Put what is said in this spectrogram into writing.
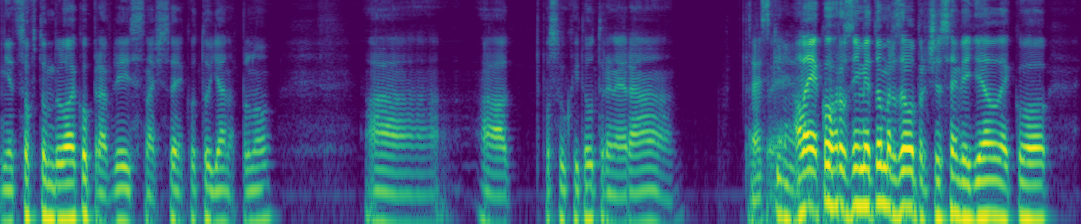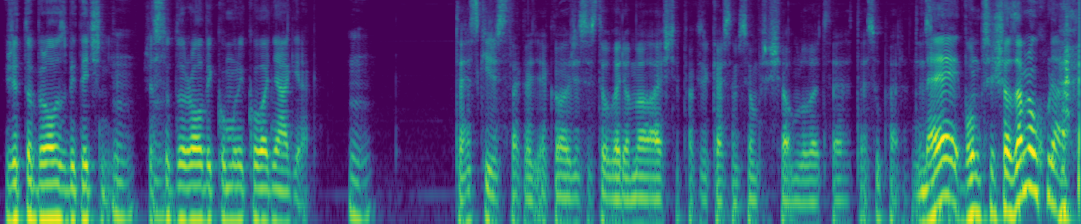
něco v tom bylo jako pravdy, snaž se jako to dělat naplno. A, a poslouchej toho trenéra. To je? Ale jako hrozně mě to mrzelo, protože jsem věděl, jako, že to bylo zbytečný. Hmm, Že se to dalo vykomunikovat nějak jinak. Hmm. To je hezký, že jsi, tak, jako, že jsi to uvědomil a ještě pak říkáš, jsem si mu přišel mluvit, to je, to je super. To je Ne, on přišel za mnou chudák.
